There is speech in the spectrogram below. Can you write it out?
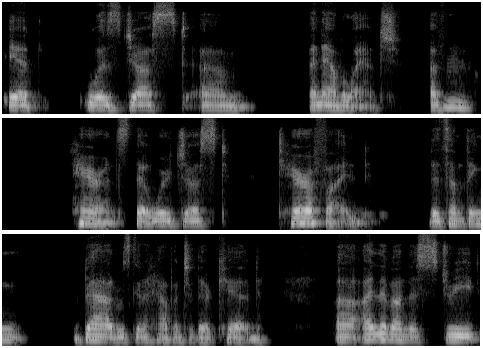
it was just um, an avalanche of mm. parents that were just terrified that something bad was going to happen to their kid uh, i live on this street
